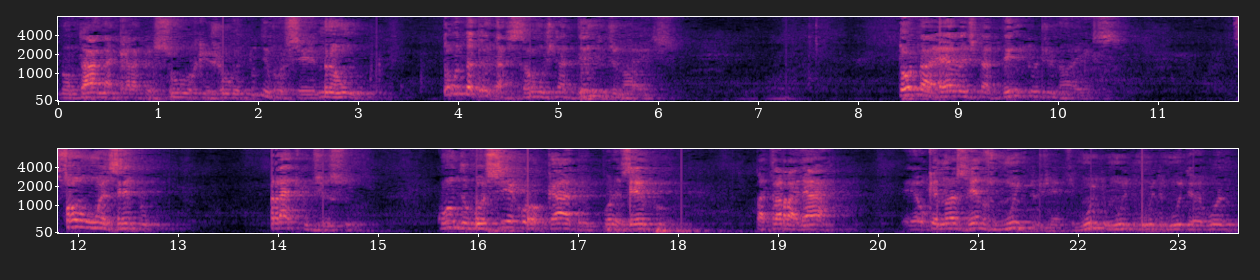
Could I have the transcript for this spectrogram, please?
não está naquela pessoa que julga tudo em você, não. Toda tentação está dentro de nós. Toda ela está dentro de nós. Só um exemplo prático disso. Quando você é colocado, por exemplo, para trabalhar, é o que nós vemos muito, gente, muito, muito, muito, muito. Eu vou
